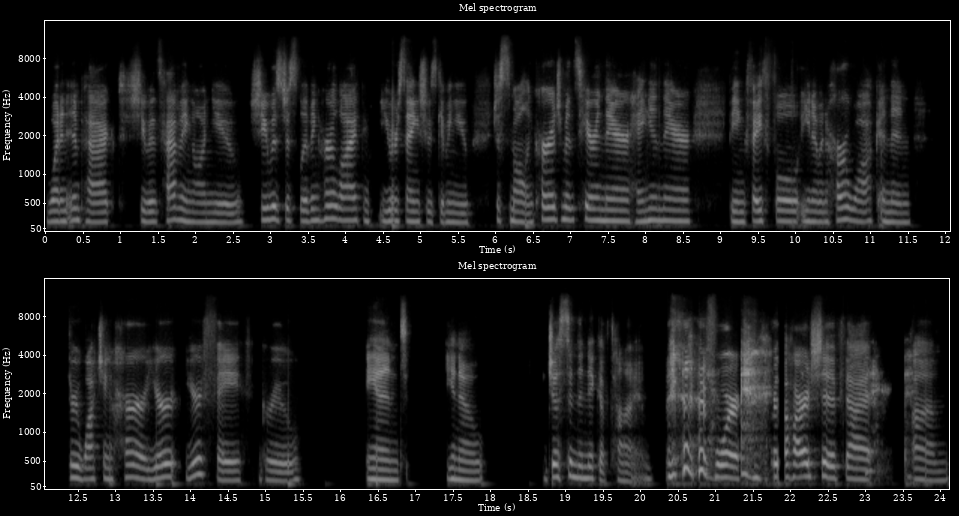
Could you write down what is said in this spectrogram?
what an impact she was having on you. She was just living her life. And you were saying she was giving you just small encouragements here and there, hang in there, being faithful, you know, in her walk. And then through watching her, your your faith grew. And, you know, just in the nick of time for for the hardship that um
